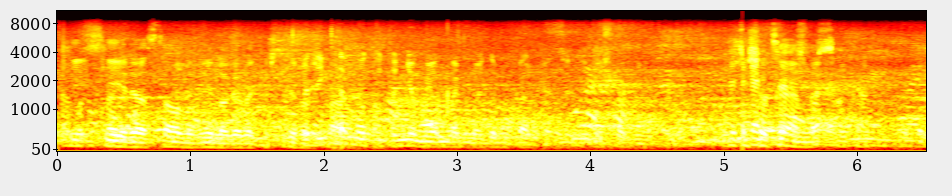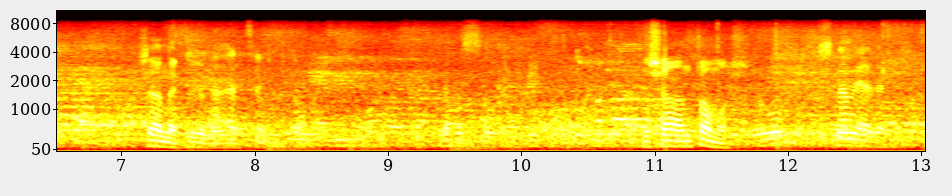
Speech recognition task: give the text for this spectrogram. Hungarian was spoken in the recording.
meg ki, kiírja azt alul villag ez a kis piros Pedig te mondtad, hogy nyomjon meg majd, a elkezdődik, és meg hát De csak És egyszer is ennek. kell. És ennek villag. egyszer nyomtam. De hosszan kell. És? És nem érdekes.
